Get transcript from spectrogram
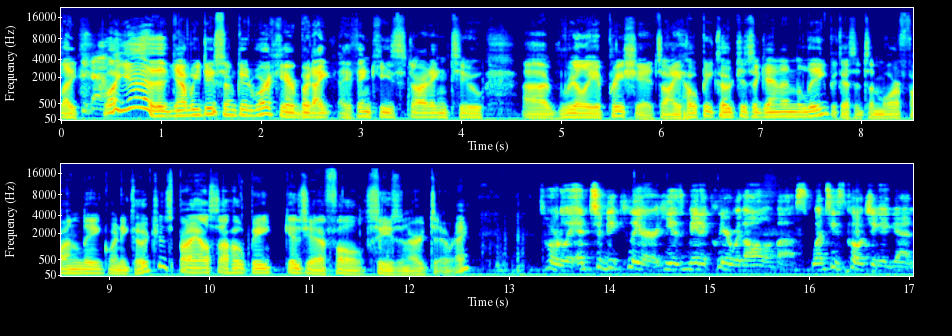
Like, yeah. well, yeah, you know, we do some good work here, but I, I think he's starting to uh, really appreciate it. So I hope he coaches again in the league because it's a more fun league when he coaches, but I also hope he gives you a full season or two, right? Totally. And to be clear, he has made it clear with all of us. Once he's coaching again,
